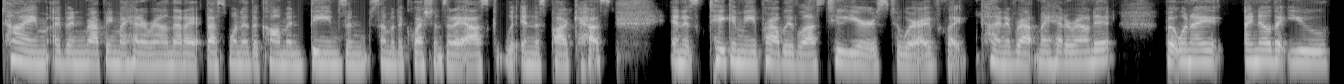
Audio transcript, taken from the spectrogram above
time I've been wrapping my head around that. I, that's one of the common themes and some of the questions that I ask in this podcast. And it's taken me probably the last two years to where I've like kind of wrapped my head around it. But when I, I know that you,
